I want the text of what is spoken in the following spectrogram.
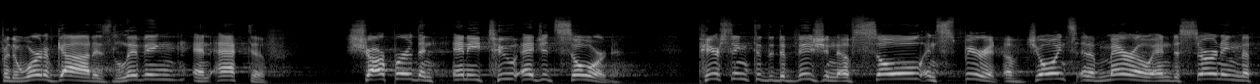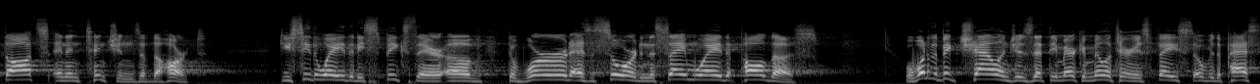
For the word of God is living and active, sharper than any two-edged sword piercing to the division of soul and spirit, of joints and of marrow, and discerning the thoughts and intentions of the heart. Do you see the way that he speaks there of the word as a sword in the same way that Paul does? Well, one of the big challenges that the American military has faced over the past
